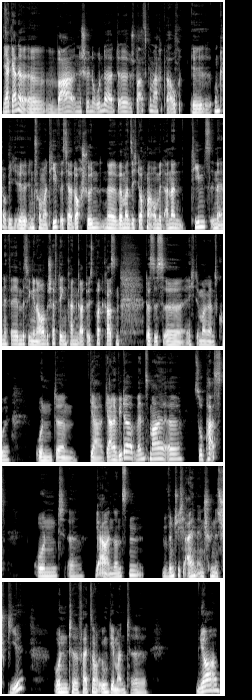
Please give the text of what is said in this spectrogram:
Ja, gerne. Äh, war eine schöne Runde, hat äh, Spaß gemacht, war auch äh, unglaublich informativ. Ist ja doch schön, wenn man sich doch mal auch mit anderen Teams in der NFL ein bisschen genauer beschäftigen kann, gerade durchs Podcasten. Das ist echt immer ganz cool. Und ähm, ja, gerne wieder, wenn es mal so passt. Und ja, ansonsten wünsche ich allen ein schönes Spiel. Und äh, falls noch irgendjemand äh, ja,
